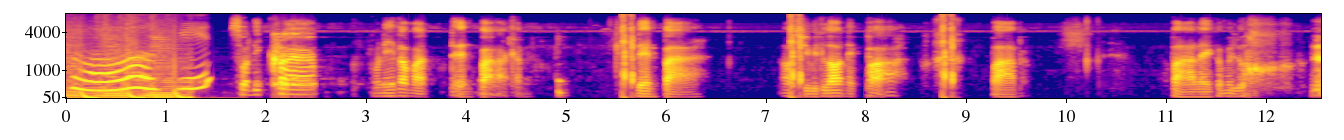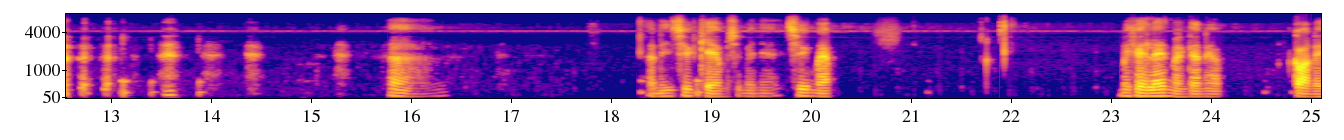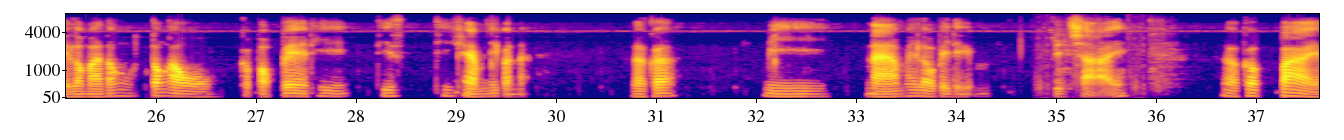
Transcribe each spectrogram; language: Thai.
โหนี่สวัสดีครับ วันนี้เรามาเดินป่ากัน เดินป่า เอาชีวิตรอดในป่า ป่าแบบป่าอะไรก็ไม่รู้อ่าอันนี้ชื่อเกมใช่ไหมเนี่ย ชื่อแมปไม่เคยเล่นเหมือนกันครับ ก่อนอื่นเรามาต้องต้องเอากระเป๋าเป้ที่ที่ที่แคมป์นี่ก่อนนะ แล้วก็มีน้ำให้เราไปดื่มเป็นฉาย แล้วก็ป้าย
